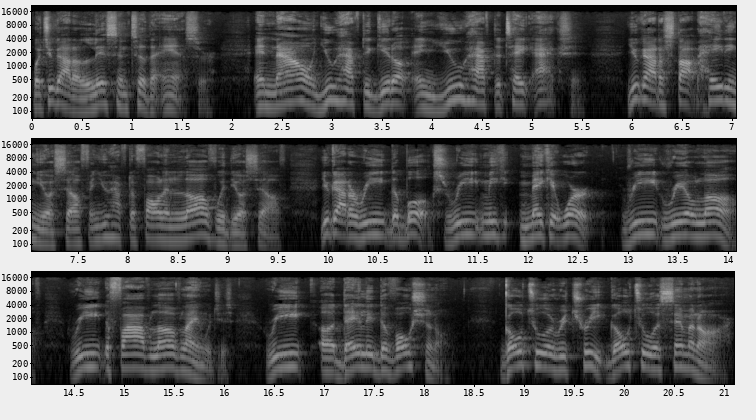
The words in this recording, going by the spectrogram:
but you got to listen to the answer. And now you have to get up and you have to take action. You got to stop hating yourself and you have to fall in love with yourself. You got to read the books, read me, Make It Work, read Real Love, Read the five love languages. Read a daily devotional. Go to a retreat. Go to a seminar.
